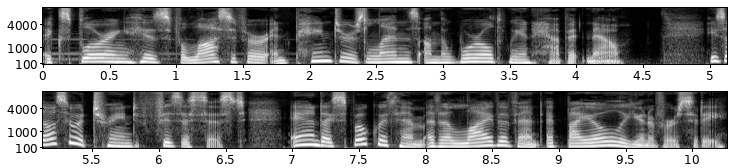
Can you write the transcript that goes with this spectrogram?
exploring his philosopher and painter's lens on the world we inhabit now. He's also a trained physicist, and I spoke with him at a live event at Biola University,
